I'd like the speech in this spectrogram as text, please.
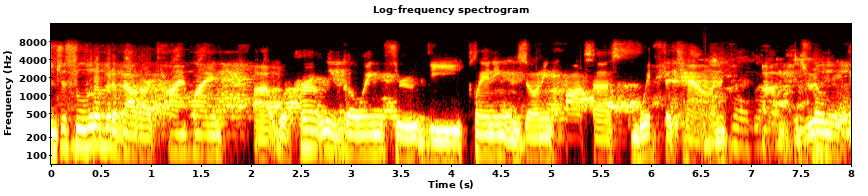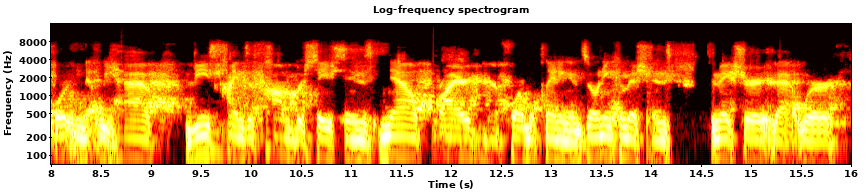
So just a little bit about our timeline. Uh, we're currently going through the planning and zoning process with the town. Um, it's really important that we have these kinds of conversations now prior to the formal planning and zoning commissions to make sure that we're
